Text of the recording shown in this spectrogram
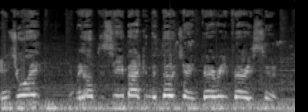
Enjoy, and we hope to see you back in the dojo very, very soon.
